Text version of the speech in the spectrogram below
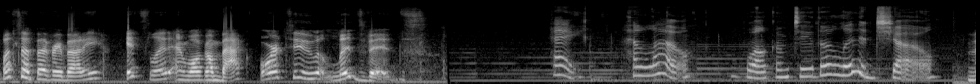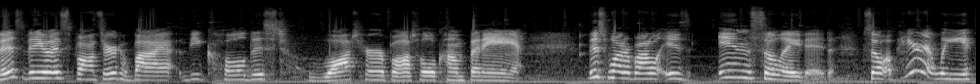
What's up everybody? It's Lyd and welcome back or to Lyd's Vyds. Hey, hello. Welcome to the Lid Show. This video is sponsored by the coldest water bottle company. This water bottle is insulated. So apparently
